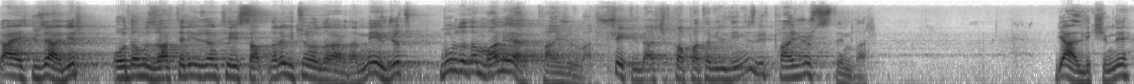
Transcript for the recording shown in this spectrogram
Gayet güzel bir odamız var. Televizyon tesisatları bütün odalarda mevcut. Burada da manuel panjur var. Şu şekilde açıp kapatabildiğiniz bir panjur sistemi var. Geldik şimdi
